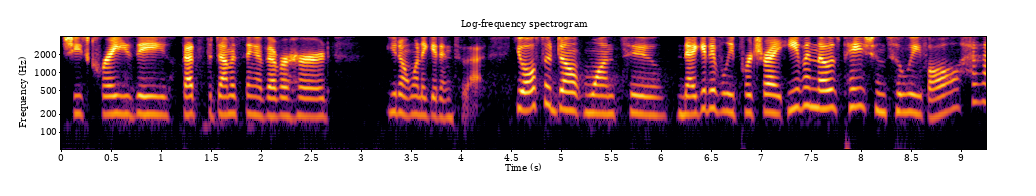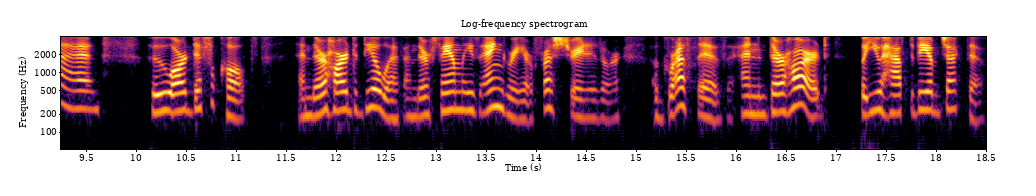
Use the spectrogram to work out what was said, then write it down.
she's crazy, that's the dumbest thing I've ever heard. You don't want to get into that. You also don't want to negatively portray even those patients who we've all had who are difficult and they're hard to deal with and their family's angry or frustrated or aggressive and they're hard, but you have to be objective.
